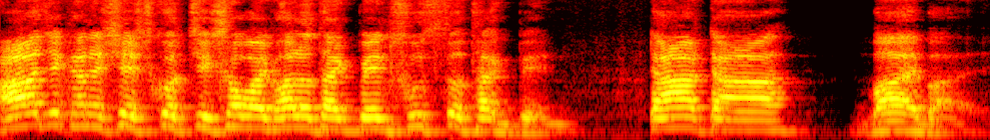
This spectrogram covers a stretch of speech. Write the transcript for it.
আজ এখানে শেষ করছি। সবাই ভালো থাকবেন সুস্থ থাকবেন। Tata bye bye.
